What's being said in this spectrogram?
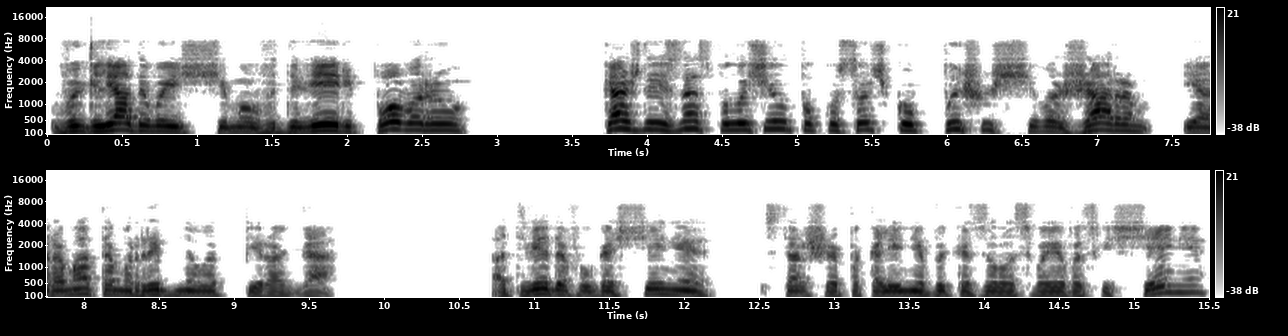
выглядывающему в дверь повару, каждый из нас получил по кусочку пышущего жаром и ароматом рыбного пирога. Отведав угощение, старшее поколение выказало свое восхищение,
